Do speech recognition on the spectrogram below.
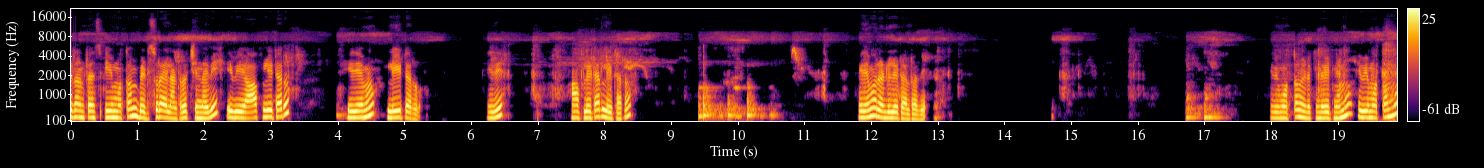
చూడండి ఫ్రెండ్స్ ఇవి మొత్తం బెడ్ రాయలు అంటారు చిన్నవి. ఇవి హాఫ్ లీటరు ఇదేమో లీటరు ఇది హాఫ్ లీటర్ లీటరు ఇదేమో రెండు లీటర్లు అది. ఇవి మొత్తం ఇక్కడ కింద పెట్టినాము. ఇవి మొత్తము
